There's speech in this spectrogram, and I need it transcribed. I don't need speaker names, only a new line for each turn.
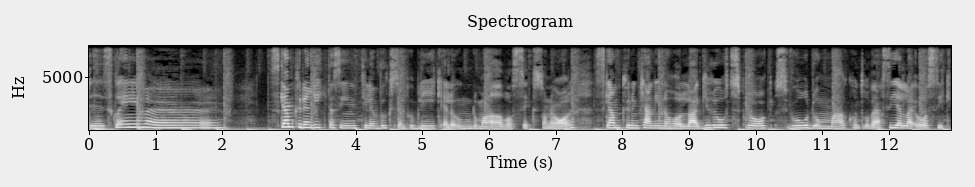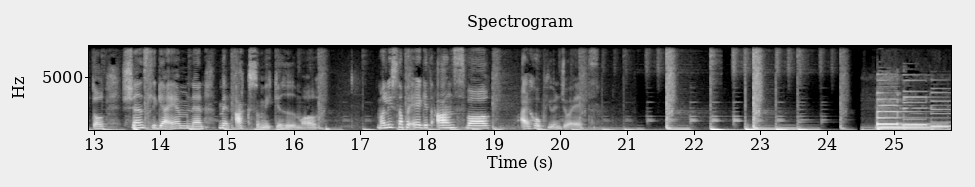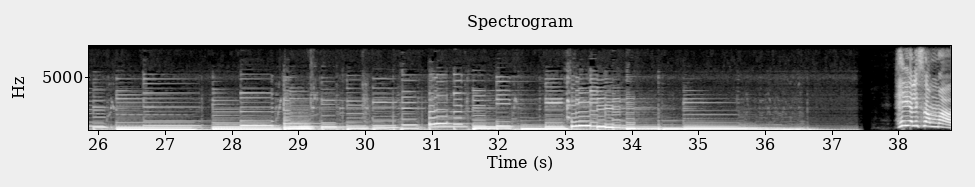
Disclaimer! Skamkudden riktas in till en vuxen publik eller ungdomar över 16 år. Skamkudden kan innehålla grovt språk, svordomar, kontroversiella åsikter, känsliga ämnen, men ack så mycket humor. Man lyssnar på eget ansvar. I hope you enjoy it.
